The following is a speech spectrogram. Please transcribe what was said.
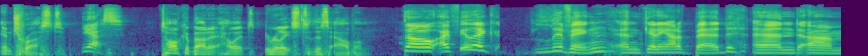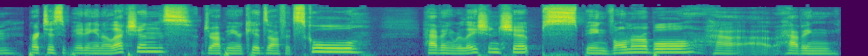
and trust. Yes. Talk about it, how it relates to this album. So I feel like living and getting out of bed and um, participating in elections, dropping your kids off at school, having relationships, being vulnerable, ha- having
